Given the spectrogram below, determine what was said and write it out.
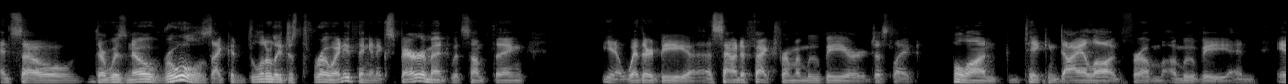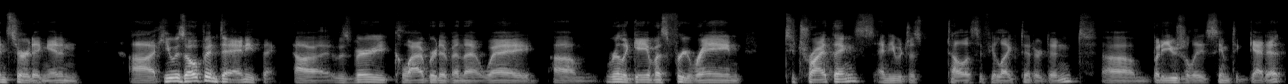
and so there was no rules. I could literally just throw anything and experiment with something you know whether it be a sound effect from a movie or just like full on taking dialogue from a movie and inserting in uh, he was open to anything. Uh, it was very collaborative in that way. Um, really gave us free reign to try things and he would just tell us if he liked it or didn't. Um, but he usually seemed to get it.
